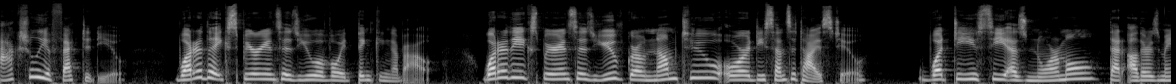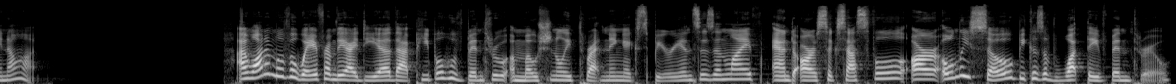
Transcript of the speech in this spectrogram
actually affected you? What are the experiences you avoid thinking about? What are the experiences you've grown numb to or desensitized to? What do you see as normal that others may not? I want to move away from the idea that people who've been through emotionally threatening experiences in life and are successful are only so because of what they've been through.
